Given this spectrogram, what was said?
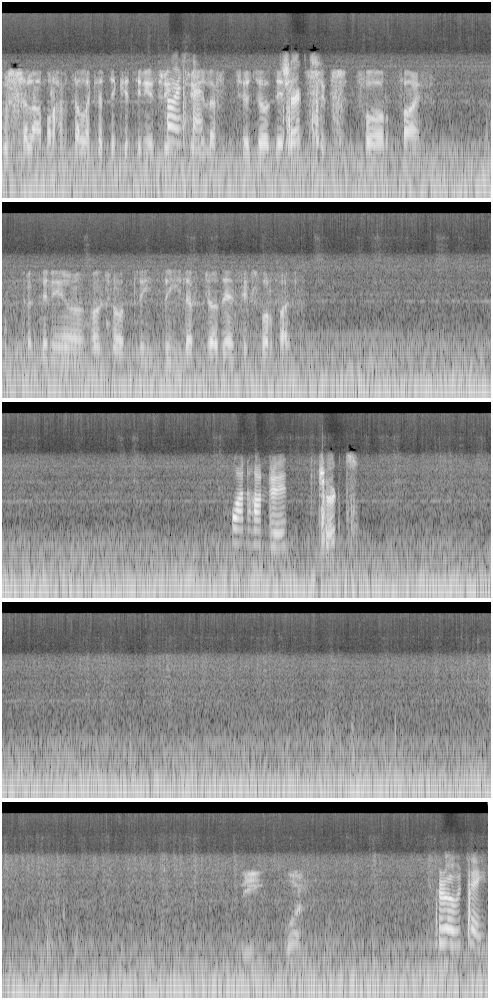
Wassalam wa rahmatullah, captain, continue 33 left Jordan 645. Continue hold short 33 left Jordan 645. 100. Checked. V1. Rotate.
